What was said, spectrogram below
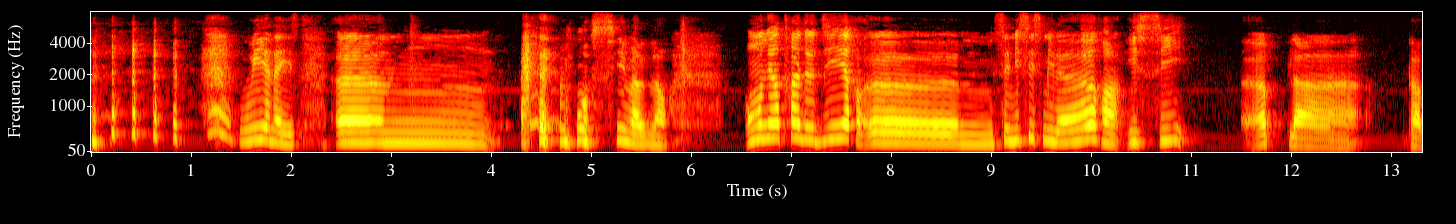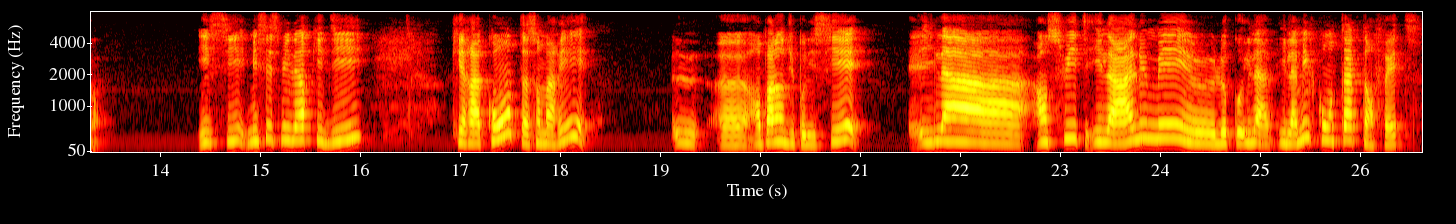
oui, Anaïs. Euh, moi aussi maintenant. On est en train de dire, euh, c'est Mrs. Miller, ici, hop là, pardon. Ici, Mrs. Miller qui dit, qui raconte à son mari, euh, en parlant du policier, il a ensuite il a allumé euh, le il a, il a mis le contact en fait.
